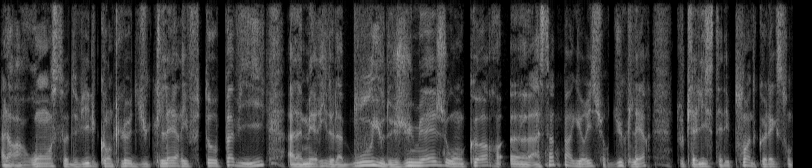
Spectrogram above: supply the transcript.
Alors à Rouen, Sotteville, Canteleu, Duclair, Yvetot, Pavilly, à la mairie de la Bouille ou de Jumège, ou encore euh, à Sainte-Marguerite sur Duclair. Toute la liste et les points de collecte sont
